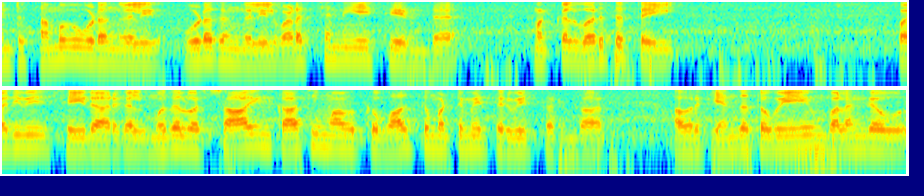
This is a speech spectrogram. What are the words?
என்று சமூக ஊடகங்களில் ஊடகங்களில் வடசென்னையை சேர்ந்த மக்கள் வருத்தத்தை பதிவு செய்தார்கள். முதல்வர் ஷாலின் காசிமாவுக்கு வாழ்த்து மட்டுமே தெரிவித்திருந்தார். அவருக்கு எந்த தொகையையும் வழங்க உ-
